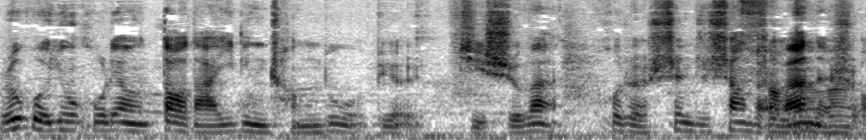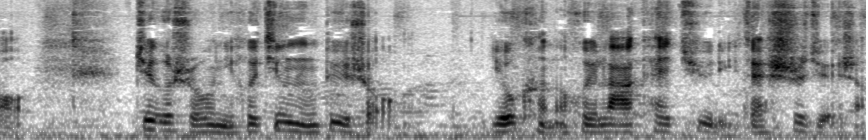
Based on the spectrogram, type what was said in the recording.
如果用户量到达一定程度，比如几十万或者甚至上百万万的时候，这个时候你和竞争对手有可能会拉开距离，在视觉上，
